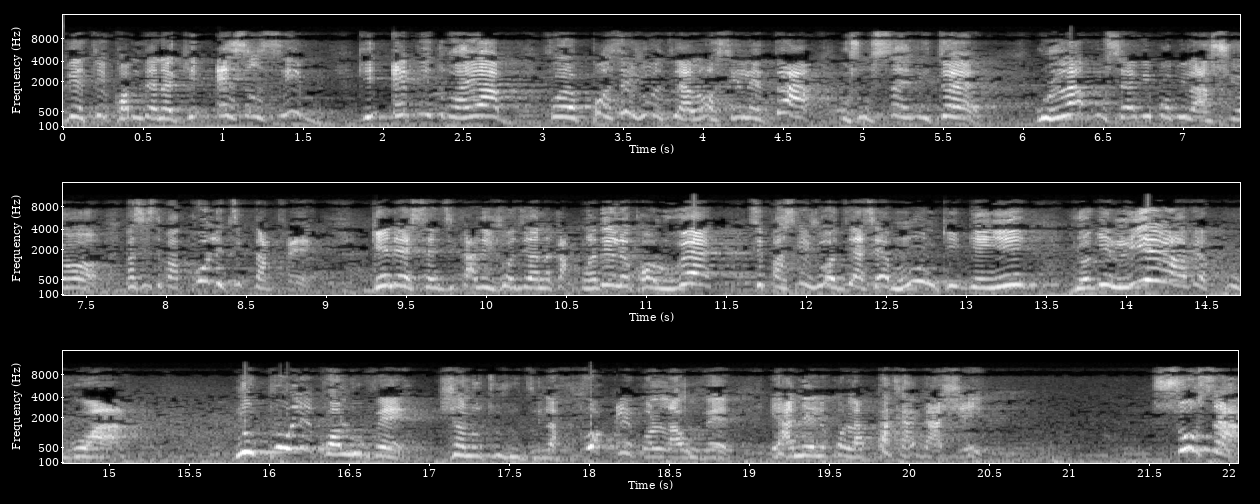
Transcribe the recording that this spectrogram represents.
rester comme des gens qui sont insensibles, qui sont impitoyables. Faut penser aujourd'hui alors c'est l'État ou son serviteur ou là pour servir la population. Parce que ce n'est pas politique qu'on fait. Il y a des syndicats qui ont demandé l'école ouverte, c'est parce que aujourd'hui, c'est le monde qui gagne, ils ont lié avec le pouvoir. Nous, pour l'école ouverte, j'en ai toujours dit, il faut que l'école l'a ouverte. Et année l'école n'a pas qu'à gâcher. Sous ça,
